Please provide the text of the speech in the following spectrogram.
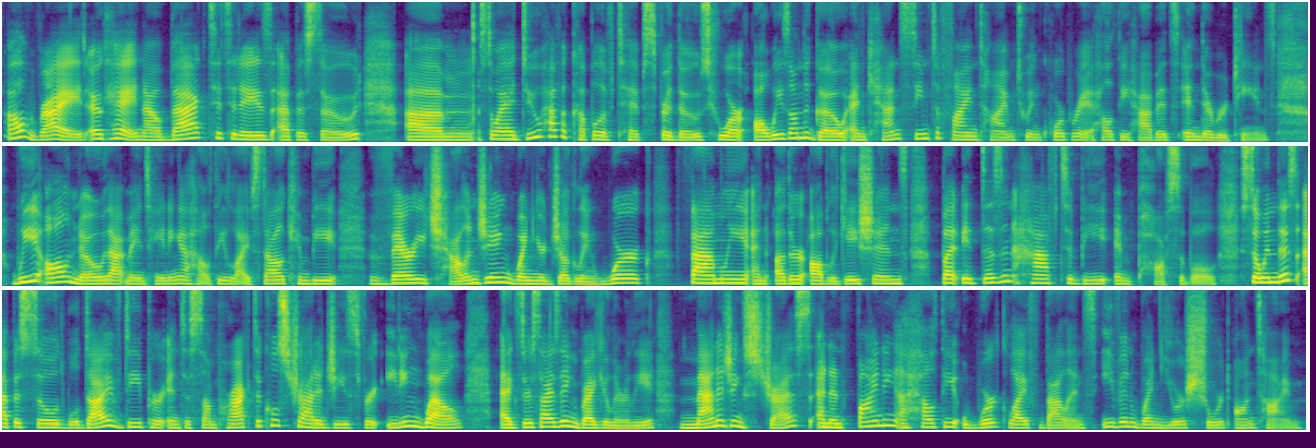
All right. Okay. Now back to today's episode. Um, so, I do have a couple of tips for those who are always on the go and can't seem to find time to incorporate healthy habits in their routines. We all know that maintaining a healthy lifestyle can be very challenging when you're juggling work, family, and other obligations, but it doesn't have to be impossible. So, in this episode, we'll dive deeper into some practical strategies for eating well, exercising regularly, managing stress, and then finding a healthy work life balance even when you're short on time.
